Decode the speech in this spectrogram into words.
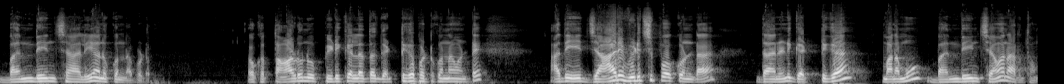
బంధించాలి అనుకున్నప్పుడు. ఒక తాడును పిడికెళ్ళతో గట్టిగా పట్టుకున్నామంటే అది జారి విడిచిపోకుండా దానిని గట్టిగా మనము బంధించామని అర్థం.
